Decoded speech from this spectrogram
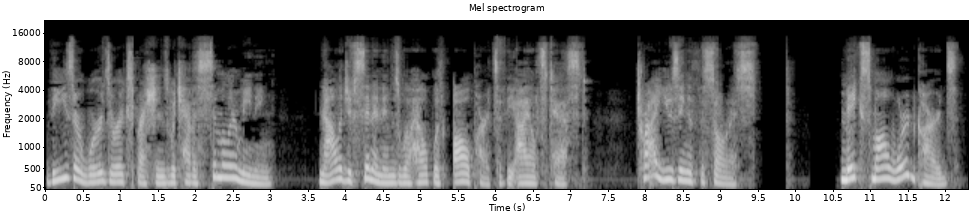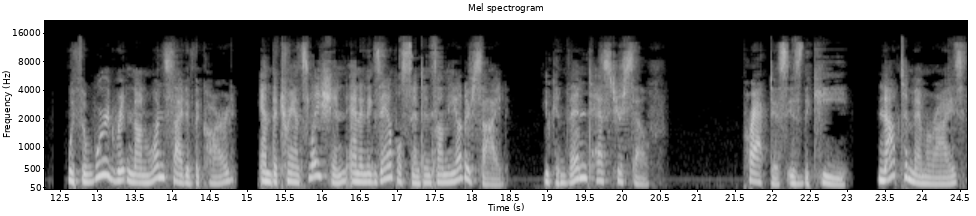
These are words or expressions which have a similar meaning. Knowledge of synonyms will help with all parts of the IELTS test. Try using a thesaurus. Make small word cards with the word written on one side of the card and the translation and an example sentence on the other side. You can then test yourself. Practice is the key. Not to memorize,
